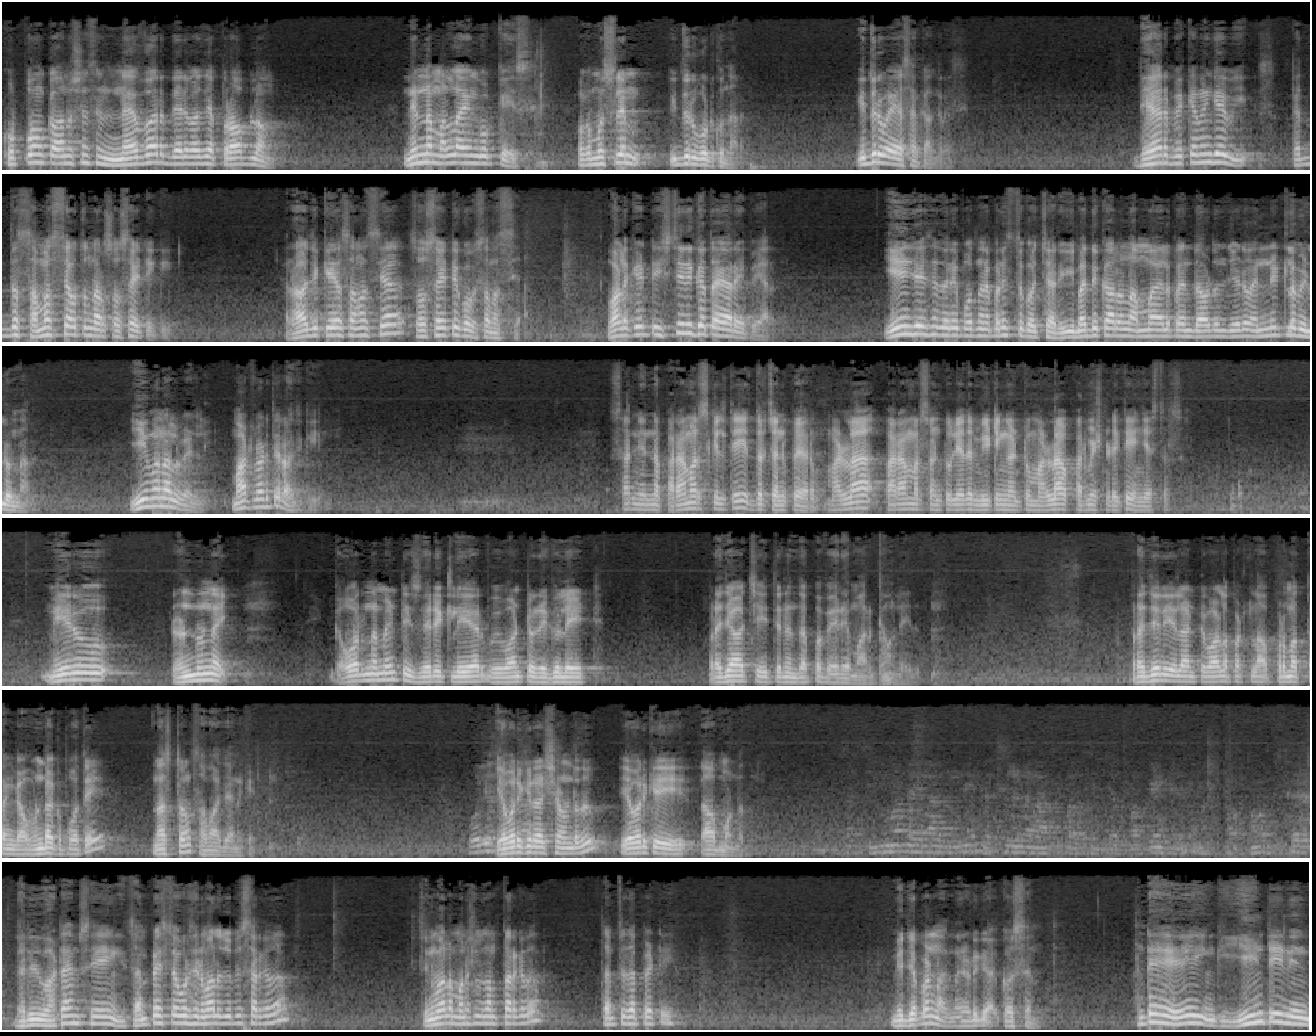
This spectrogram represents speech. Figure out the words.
Kuppam constituency never there was a problem. నిన్న మళ్ళా ఇంకొక కేసు. ఒక ముస్లిం ఇద్దరు కొట్టుకున్నారు. ఇద్దరు YSR Congress. They are becoming a పెద్ద సమస్య అవుతున్నారు సొసైటీకి. రాజకీయ సమస్య సొసైటీకి ఒక సమస్య. వాళ్ళకేంటి హిస్టరిక్గా తయారైపోయారు. ఏం చేసినా జరిగిపోతున్న పరిస్థితికి వచ్చారు. ఈ మధ్యకాలంలో అమ్మాయిలపైన దాడులు చేయడం అన్నింటిలో వీళ్ళు ఉన్నారు ఏమనాలి వెళ్ళి మాట్లాడితే రాజకీయం. సార్ నిన్న పరామర్శకి వెళ్తే ఇద్దరు చనిపోయారు. మళ్ళా పరామర్శ అంటూ లేదా మీటింగ్ అంటూ మళ్ళా పర్మిషన్ అడిగితే ఏం చేస్తారు సార్? మీరు రెండున్నాయి. Government is very clear we want to regulate. ప్రజా చైతన్యం తప్ప వేరే మార్గం లేదు. ప్రజలు ఇలాంటి వాళ్ళ పట్ల అప్రమత్తంగా ఉండకపోతే నష్టం సమాజానికి. ఎవరికి రక్షణ ఉండదు ఎవరికి లాభం ఉండదు. That is what I'm saying చంపేస్తే కూడా సినిమాలో చూపిస్తారు కదా? సినిమాలో మనుషులు చంపుతారు కదా? చంపితే తప్పేటి? మీరు చెప్పండి నాకు నేను అడిగా క్వశ్చన్ అంటే ఇంక ఏంటి నేను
